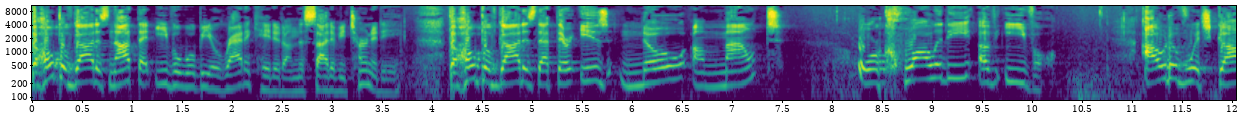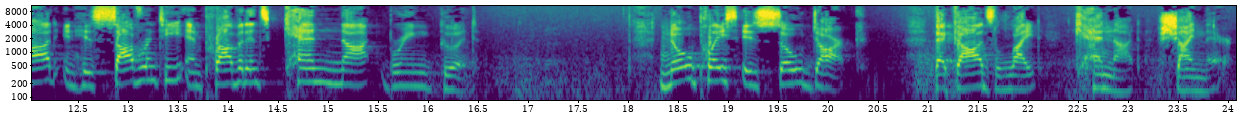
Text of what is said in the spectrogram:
The hope of God is not that evil will be eradicated on this side of eternity. The hope of God is that there is no amount or quality of evil out of which God, in His sovereignty and providence, cannot bring good. No place is so dark that God's light cannot shine there.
